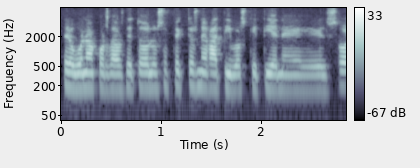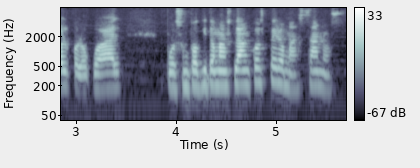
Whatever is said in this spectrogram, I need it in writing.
pero bueno, acordaos de todos los efectos negativos que tiene el sol, con lo cual, pues un poquito más blancos, pero más sanos.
